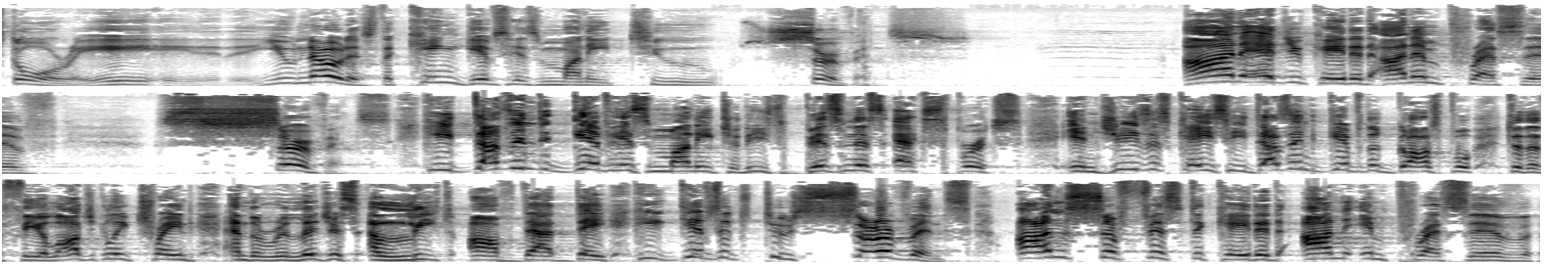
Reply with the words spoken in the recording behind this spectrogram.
story, you notice the king gives his money to servants. Uneducated, unimpressive servants. He doesn't give his money to these business experts. In Jesus' case, he doesn't give the gospel to the theologically trained and the religious elite of that day. He gives it to servants, unsophisticated, unimpressive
